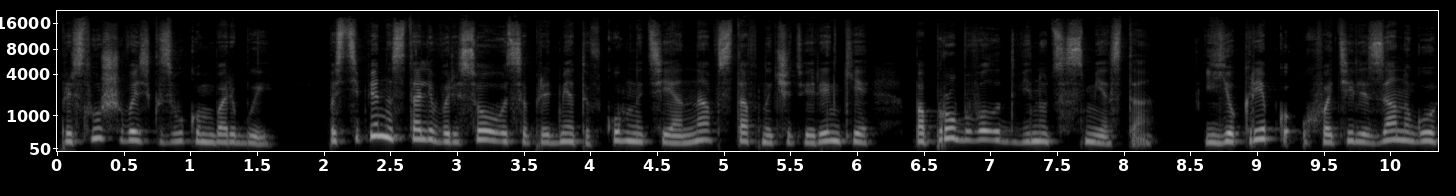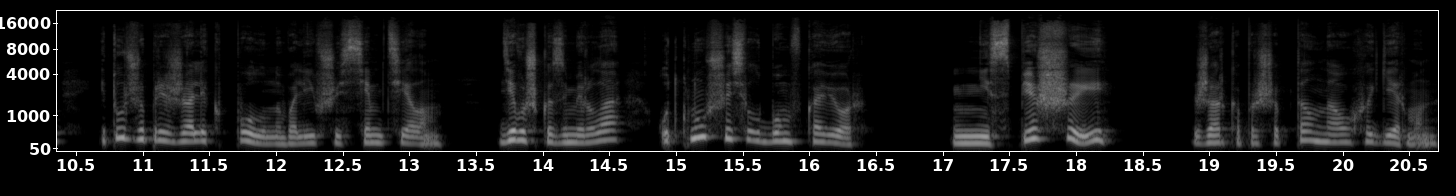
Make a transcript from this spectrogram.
прислушиваясь к звукам борьбы. Постепенно стали вырисовываться предметы в комнате, и она, встав на четвереньки, попробовала двинуться с места. Ее крепко ухватили за ногу и тут же прижали к полу, навалившись всем телом. Девушка замерла, уткнувшись лбом в ковер. «Не спеши!» — жарко прошептал на ухо Герман.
